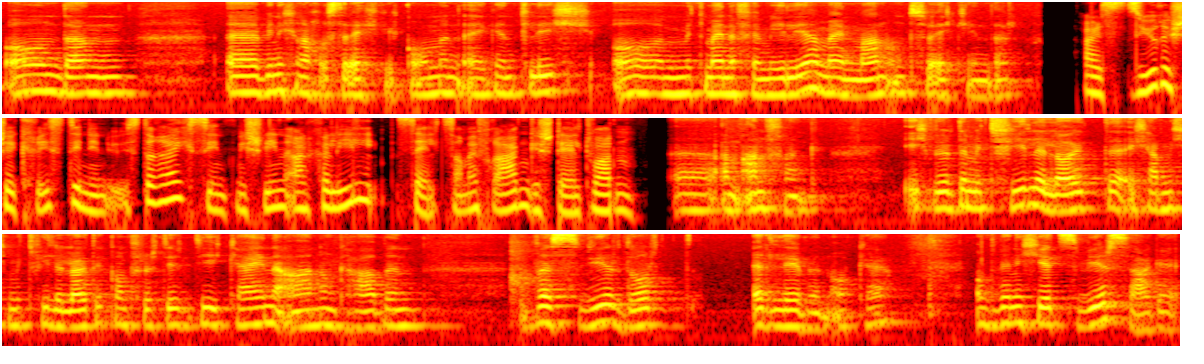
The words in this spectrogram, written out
Und dann äh, bin ich nach Österreich gekommen, eigentlich äh, mit meiner Familie, mein Mann und zwei Kinder. Als syrische Christin in Österreich sind Micheline Al-Khalil seltsame Fragen gestellt worden. Äh, am Anfang. Ich würde mit vielen Leuten, ich habe mich mit vielen Leuten konfrontiert, die keine Ahnung haben, was wir dort erleben, okay? Und wenn ich jetzt wir sage,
